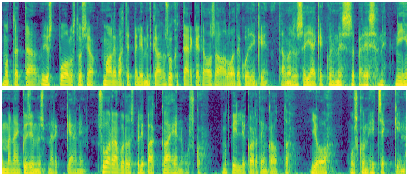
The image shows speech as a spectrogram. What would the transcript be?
Mutta että just puolustus- ja maalivahtipeli, mitkä on suht tärkeitä osa-alueita kuitenkin tämmöisessä jääkiekko-nimisessä pelissä, niin niihin mä näen kysymysmerkkejä. Niin suoraan pudotuspelipaikkaa en usko, mutta villikortin kautta joo, uskon itsekin.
